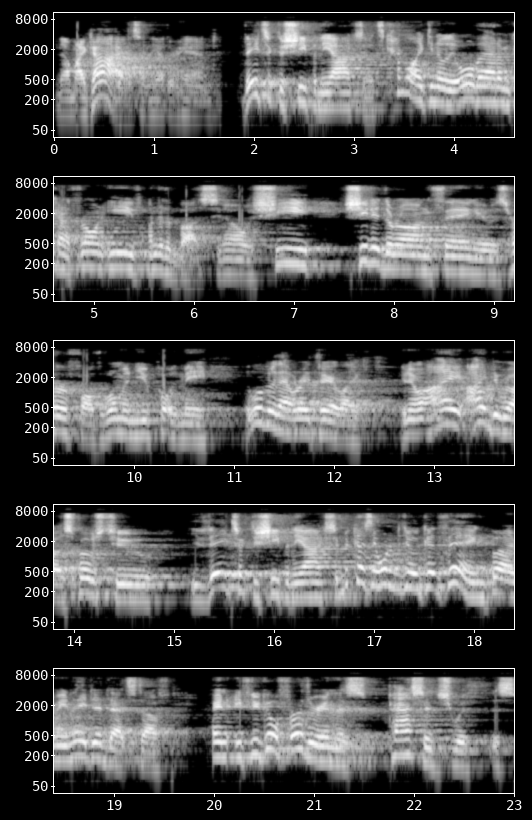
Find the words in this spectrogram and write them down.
Now my guys, on the other hand, they took the sheep and the oxen. It's kind of like, you know, the old Adam kind of throwing Eve under the bus. You know, she, she did the wrong thing. It was her fault. The woman you put with me. A little bit of that right there. Like, you know, I, I did what I was supposed to. They took the sheep and the oxen because they wanted to do a good thing. But, I mean, they did that stuff. And if you go further in this passage with this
